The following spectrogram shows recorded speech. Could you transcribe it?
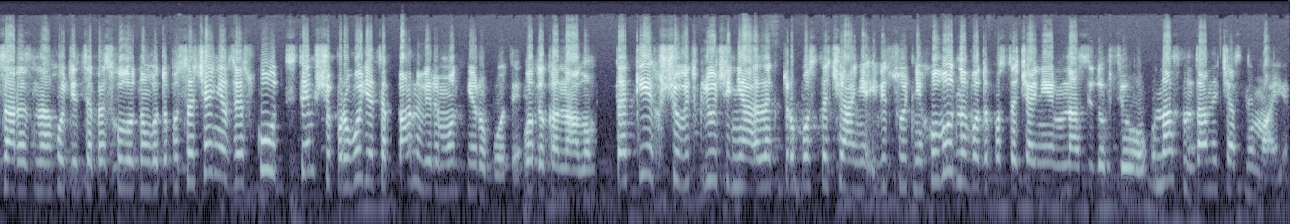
зараз знаходяться без холодного водопостачання в зв'язку з тим, що проводяться планові ремонтні роботи водоканалом. Таких, що відключення електропостачання і відсутнє холодне водопостачання внаслідок цього, у нас на даний час немає.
